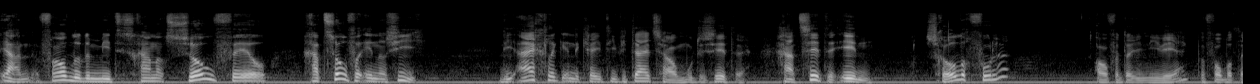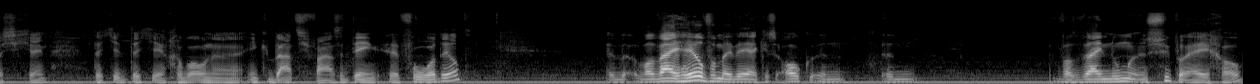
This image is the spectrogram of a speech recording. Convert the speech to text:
ja, vooral door de mythes gaan er zoveel, gaat zoveel energie die eigenlijk in de creativiteit zou moeten zitten, gaat zitten in schuldig voelen over dat je niet werkt. Bijvoorbeeld als je, geen, dat je, dat je een gewone incubatiefase denk, eh, veroordeelt. Eh, wat wij heel veel mee werken is ook een, een wat wij noemen een superego.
